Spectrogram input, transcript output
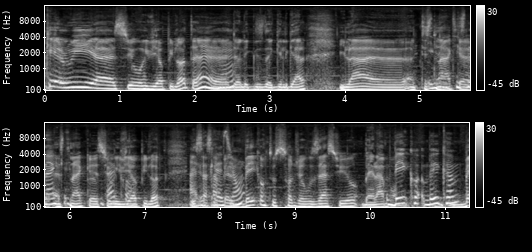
Kerry euh, sur Rivière Pilote, hein, euh, de l'église de Gilgal. Il a euh, un petit Il a un snack, euh, snack. un snack euh, sur. Rivière Pilote. Et À ça s'appelle bacon toute sauce, je vous assure. Ben là, bon. Bacon, bacon? Ba-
